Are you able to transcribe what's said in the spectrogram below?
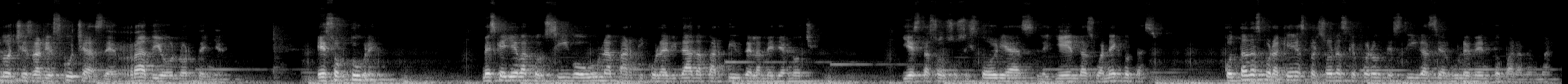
noches, Radio Escuchas de Radio Norteña. Es octubre, mes que lleva consigo una particularidad a partir de la medianoche. Y estas son sus historias, leyendas o anécdotas, contadas por aquellas personas que fueron testigas de algún evento paranormal.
